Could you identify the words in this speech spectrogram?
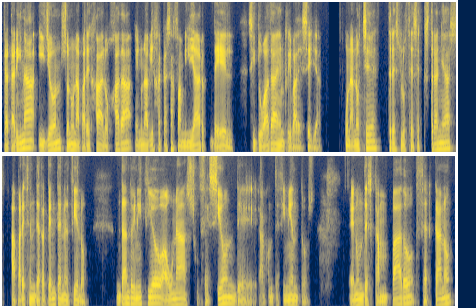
Catarina y John son una pareja alojada en una vieja casa familiar de él, situada en Ribadesella. Una noche, tres luces extrañas aparecen de repente en el cielo, dando inicio a una sucesión de acontecimientos. En un descampado cercano,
